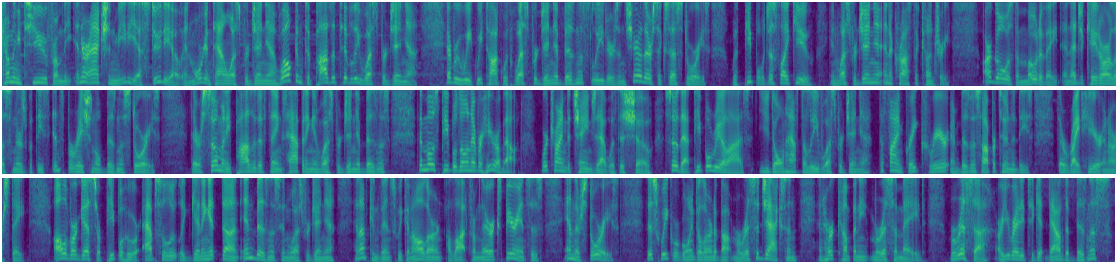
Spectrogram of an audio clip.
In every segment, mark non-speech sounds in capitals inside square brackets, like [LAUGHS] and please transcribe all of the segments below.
Coming to you from the Interaction Media Studio in Morgantown, West Virginia, welcome to Positively West Virginia. Every week we talk with West Virginia business leaders and share their success stories with people just like you in West Virginia and across the country. Our goal is to motivate and educate our listeners with these inspirational business stories. There are so many positive things happening in West Virginia business that most people don't ever hear about. We're trying to change that with this show so that people realize you don't have to leave West Virginia to find great career and business opportunities. They're right here in our state. All of our guests are people who are absolutely getting it done in business in West Virginia, and I'm convinced we can all learn a lot from their experiences and their stories. This week, we're going to learn about Marisa Jackson and her company, Marissa Made. Marisa, are you ready to get down to business?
